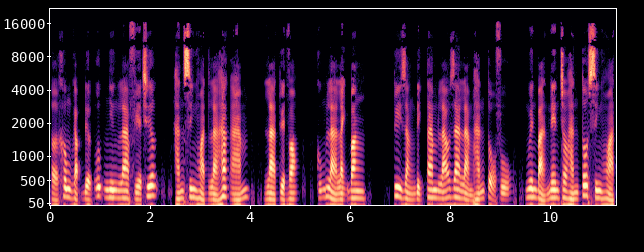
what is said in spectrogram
ở không gặp được Úc nhưng la phía trước, hắn sinh hoạt là hắc ám, là tuyệt vọng, cũng là lạnh băng. Tuy rằng địch tam lão ra làm hắn tổ phụ, nguyên bản nên cho hắn tốt sinh hoạt,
